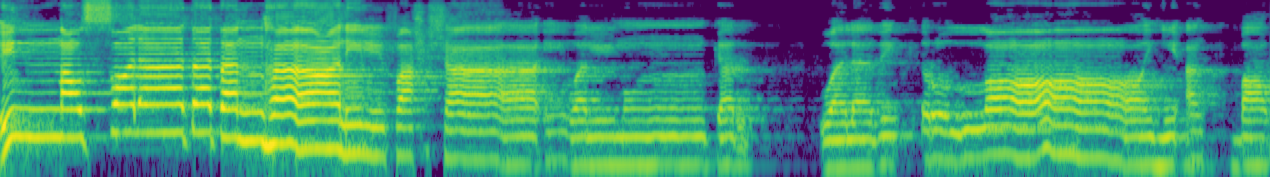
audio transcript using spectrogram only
إن الصلاة تنهى عن الفحشاء والمنكر ولذكر الله أكبر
